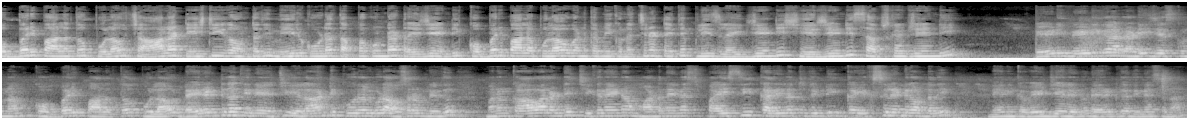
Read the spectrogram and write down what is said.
కొబ్బరి పాలతో పులావ్ చాలా టేస్టీగా ఉంటుంది. మీరు కూడా తప్పకుండా ట్రై చేయండి. కొబ్బరి పాల పులావ్ కనుక మీకు నచ్చినట్టయితే ప్లీజ్ లైక్ చేయండి షేర్ చేయండి సబ్స్క్రైబ్ చేయండి. వేడి వేడిగా రెడీ చేసుకున్నాం. కొబ్బరి పాలతో పులావ్ డైరెక్ట్గా తినేయచ్చు. ఎలాంటి కూరలు కూడా అవసరం లేదు. మనం కావాలంటే చికెన్ అయినా మటన్ అయినా స్పైసీ కర్రీలతో తింటే ఇంకా ఎక్సలెంట్గా ఉంటుంది. నేను ఇంకా వెయిట్ చేయలేను. డైరెక్ట్గా తినేస్తున్నాను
